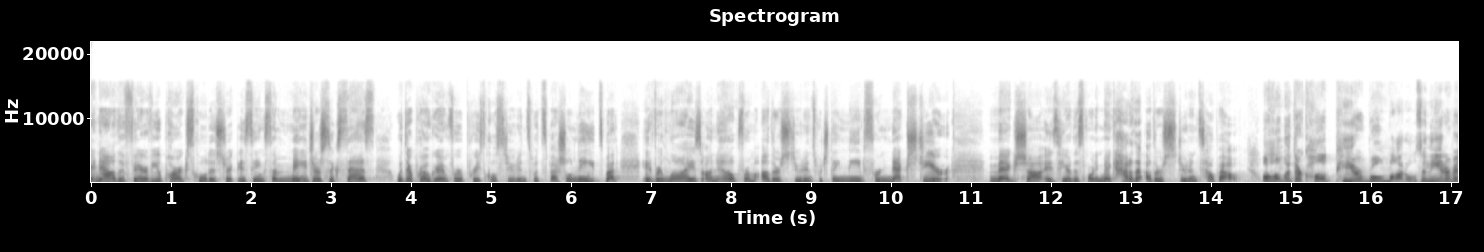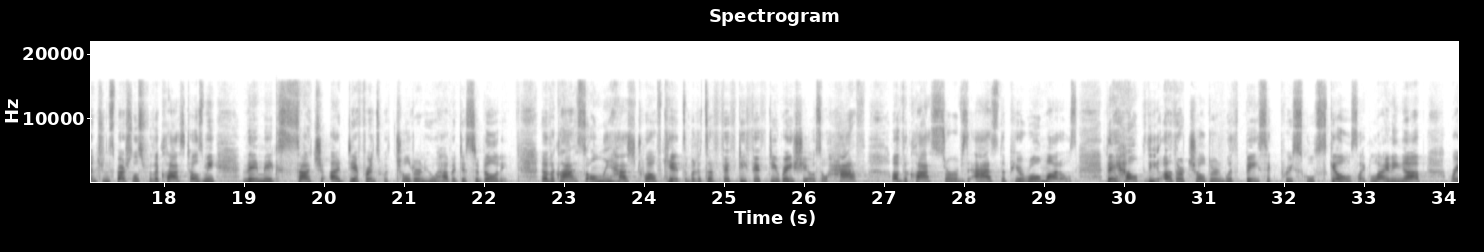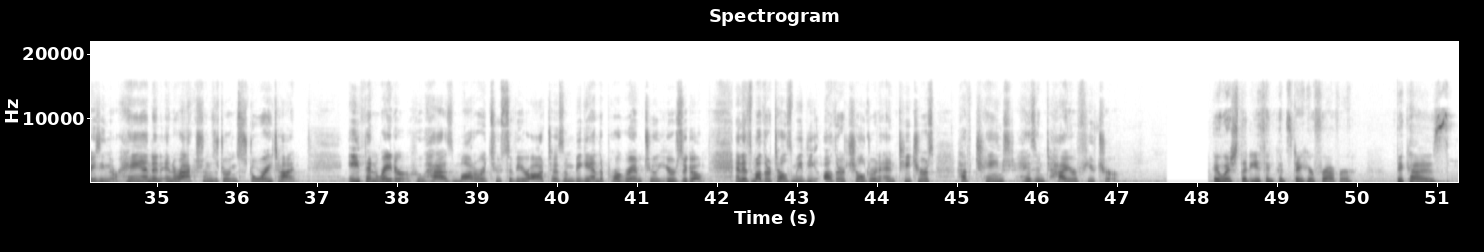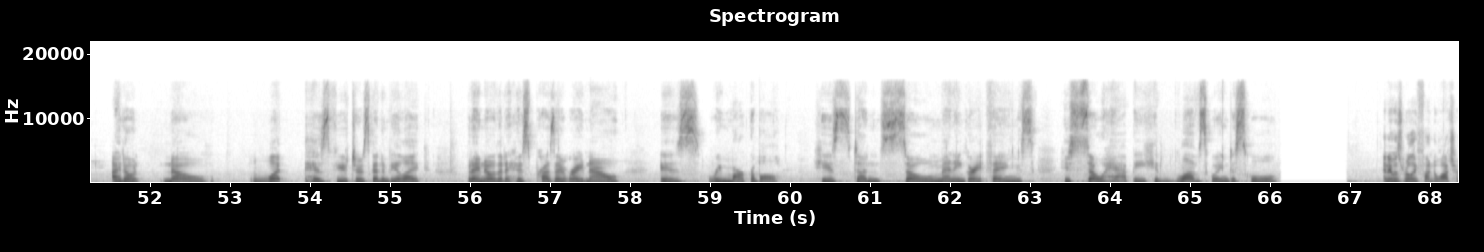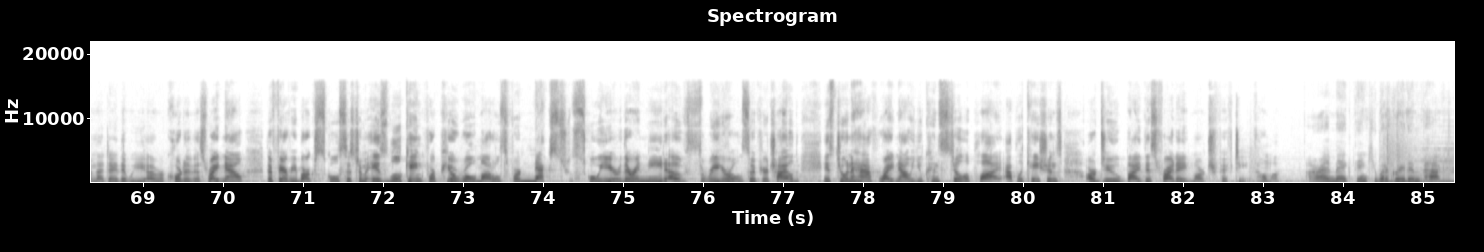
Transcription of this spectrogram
Right now, the Fairview Park School District is seeing some major success with their program for preschool students with special needs, but it relies on help from other students, which they need for next year. Meg Shaw is here this morning. Meg, how do the other students help out? Well, Homa, they're called peer role models, and the intervention specialist for the class tells me they make such a difference with children who have a disability. Now, the class only has 12 kids, but it's a 50-50 ratio, so half of the class serves as the peer role models. They help the other children with basic preschool skills like lining up, raising their hand, and interactions during story time. Ethan Rader, who has moderate to severe autism, began the program two years ago. And his mother tells me the other children and teachers have changed his entire future. I wish that Ethan could stay here forever because I don't know what his future is going to be like, but I know that his present right now is remarkable. He's done so many great things. He's so happy. He loves going to school. And it was really fun to watch him that day that we uh, recorded this. Right now, the Fairview Park school system is looking for peer role models for next school year. They're in need of three-year-olds. So if your child is two and a half right now, you can still apply. Applications are due by this Friday, March 15th. Homa. All right, Meg, thank you. What a great impact.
